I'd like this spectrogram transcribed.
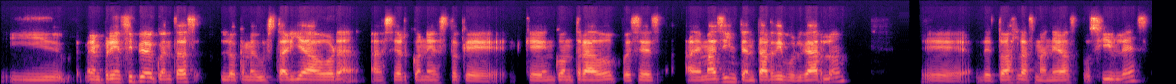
y en principio de cuentas, lo que me gustaría ahora hacer con esto que, he encontrado, pues es, además de intentar divulgarlo eh, de todas las maneras posibles,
